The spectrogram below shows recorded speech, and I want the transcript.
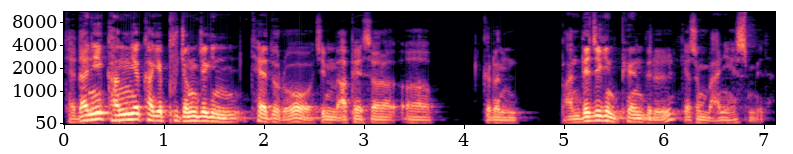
대단히 강력하게 부정적인 태도로 지금 앞에서 어, 그런 반대적인 표현들을 계속 많이 했습니다.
